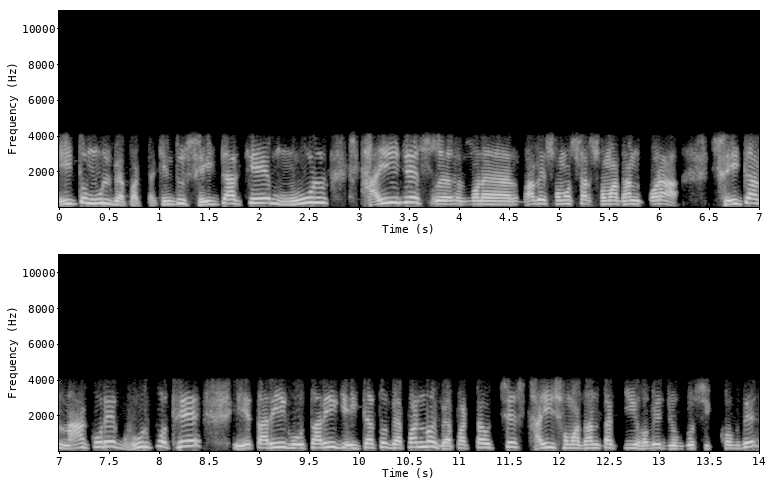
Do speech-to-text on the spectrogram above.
এই তো মূল ব্যাপারটা। কিন্তু সেইটাকে মূল স্থায়ী যে মানে ভাবে সমস্যার সমাধান করা, সেইটা না করে ঘুরপথে এ তারিখ, ও তারিখ, এইটা তো ব্যাপার নয়। ব্যাপারটা হচ্ছে স্থায়ী সমাধানটা কি হবে যোগ্য শিক্ষকদের,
